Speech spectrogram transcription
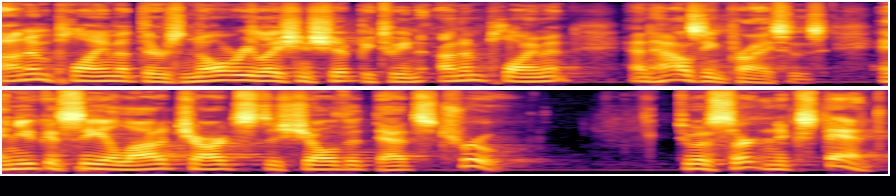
unemployment, there's no relationship between unemployment and housing prices. And you can see a lot of charts to show that that's true to a certain extent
